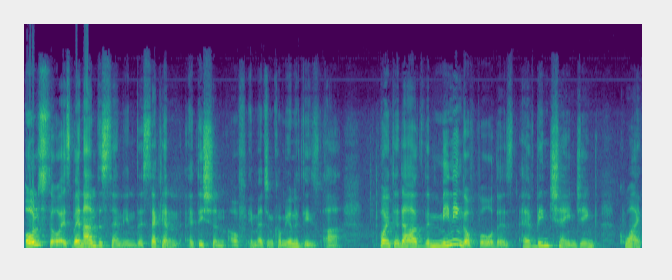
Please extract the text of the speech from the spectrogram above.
Also, as Ben Anderson in the second edition of Imagined Communities uh, pointed out, the meaning of borders have been changing quite,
